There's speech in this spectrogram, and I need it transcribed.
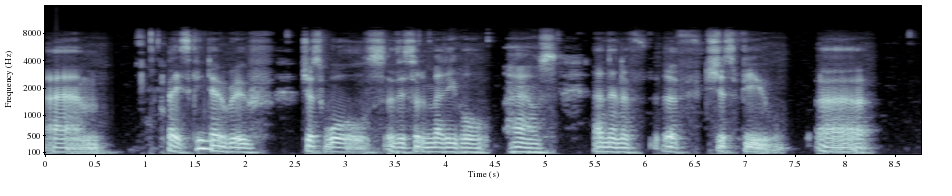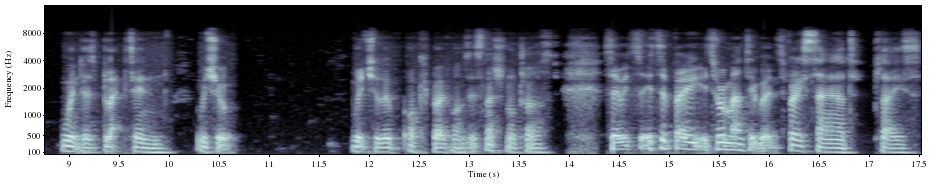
um, basically no roof, just walls of this sort of medieval house, and then of just few uh, windows blacked in, which are which are the occupied ones. It's National Trust. So it's it's a very it's romantic, but it's a very sad place.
